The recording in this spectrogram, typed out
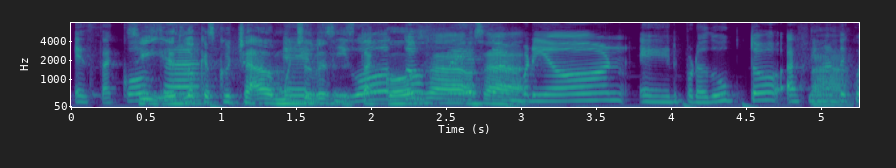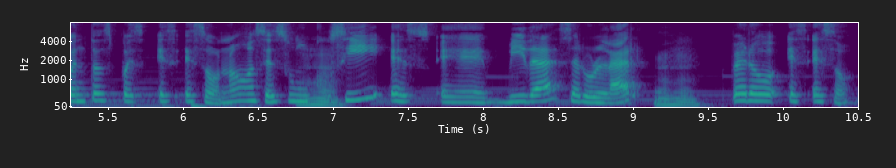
esta cosa. Sí, es lo que he escuchado muchas veces. esta cosa, o sea, embrión, el producto, al final de cuentas, pues es eso, ¿no? O sea, es un, sí, es eh, vida celular, pero es eso.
